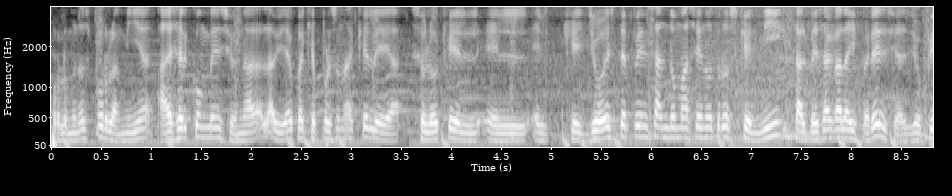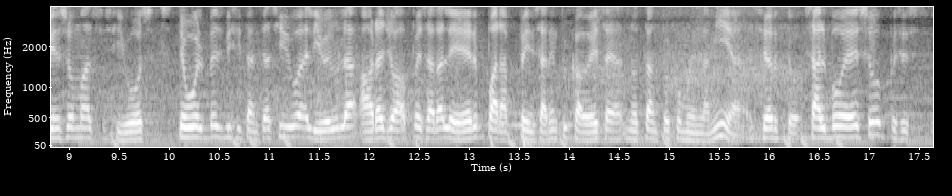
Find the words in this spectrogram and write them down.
por lo menos por la mía, ha de ser convencional a la vida de cualquier persona que lea, solo que el, el, que yo esté pensando más en otros que en mí, tal vez haga la diferencia. Yo pienso más, si vos te vuelves visitante asiduo de Libérula, ahora yo voy a empezar a leer para pensar en tu cabeza, no tanto como en la mía, ¿cierto? Salvo eso, pues es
